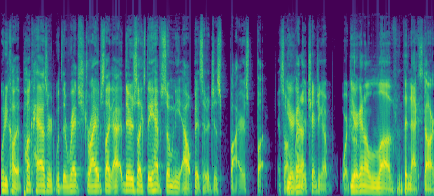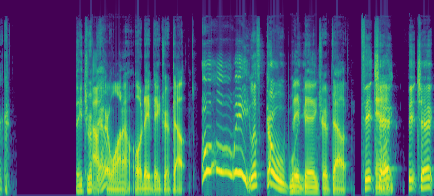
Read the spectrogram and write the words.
what do you call it? Punk Hazard with the red stripes. Like I, there's like they have so many outfits that are just fire as fuck. And so I'm you're glad gonna, they're changing up wardrobe. You're gonna love the next arc. They dripped out. After Wano. Oh, they big dripped out. Oh wait, let's go. Boy. They big dripped out. Fit check. And fit check.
